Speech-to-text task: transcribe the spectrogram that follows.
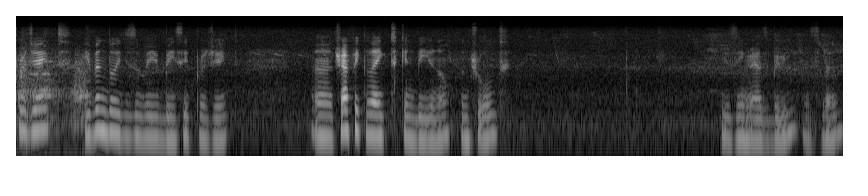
project. Even though it is a very basic project uh, traffic light can be you know controlled using raspberry as well.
